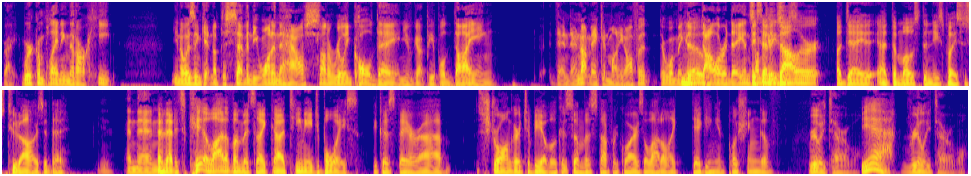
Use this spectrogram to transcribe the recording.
Right. We're complaining that our heat, you know, isn't getting up to 71 in the house on a really cold day and you've got people dying. Then they're not making money off it. They're what, making No. a dollar a day in they some said a dollar a day at the most in these places, two dollars a day, And then and that it's kid. A lot of them, it's like uh, teenage boys because they're uh, stronger to be able. Because some of the stuff requires a lot of like digging and pushing of. Really terrible. Yeah, Really terrible.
